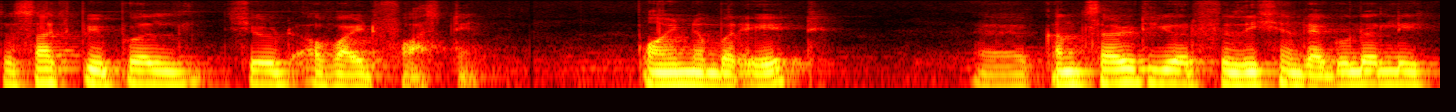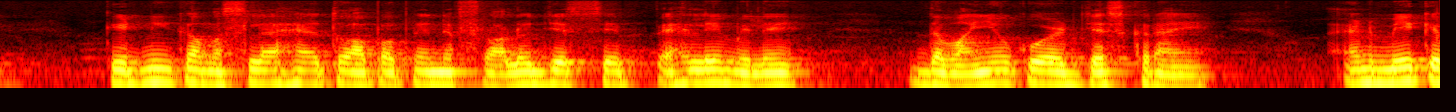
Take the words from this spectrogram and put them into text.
तो such people should avoid fasting point number eight consult your physician regularly kidney का मसला है तो आप अपने नेफ्रोलॉजिस्ट से पहले मिलें, दवाइयों को एडजस्ट कराएँ and make a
